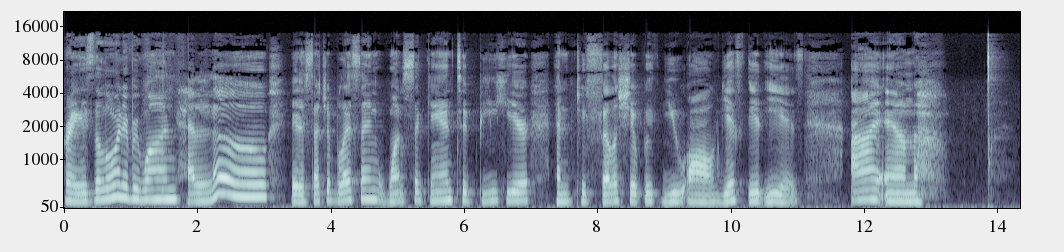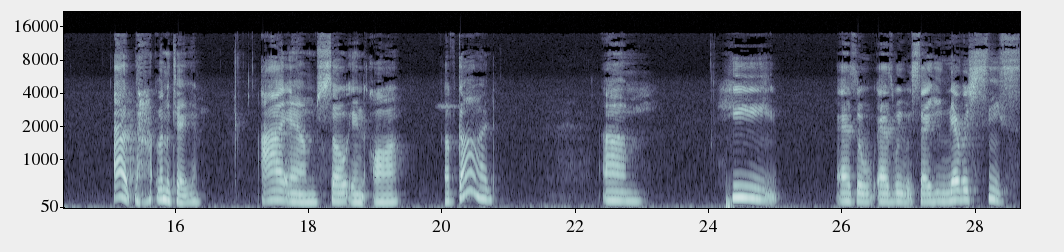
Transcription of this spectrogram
Praise the Lord, everyone. Hello. It is such a blessing once again to be here and to fellowship with you all. Yes, it is. I am, I, let me tell you, I am so in awe of God. Um, he, as, a, as we would say, he never ceased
